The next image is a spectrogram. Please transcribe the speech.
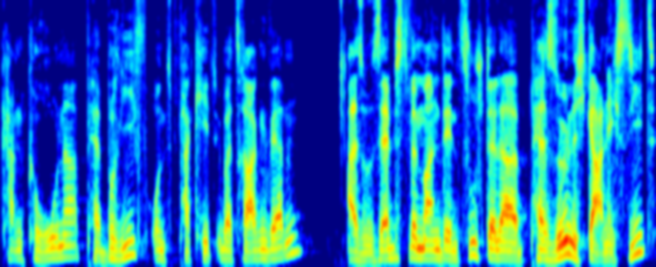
Kann Corona per Brief und Paket übertragen werden? Also selbst wenn man den Zusteller persönlich gar nicht sieht,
